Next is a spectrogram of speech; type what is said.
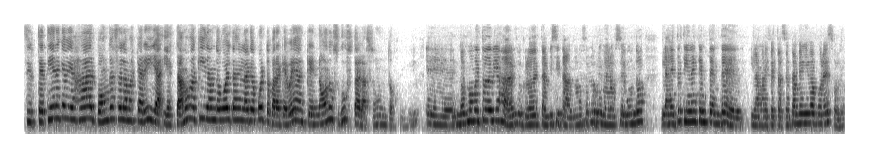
si usted tiene que viajar, póngase la mascarilla y estamos aquí dando vueltas en el aeropuerto para que vean que no nos gusta el asunto. Eh, no es momento de viajar, yo creo de estar visitando, eso es lo primero. Segundo, la gente tiene que entender, y la manifestación también iba por eso, ¿no?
